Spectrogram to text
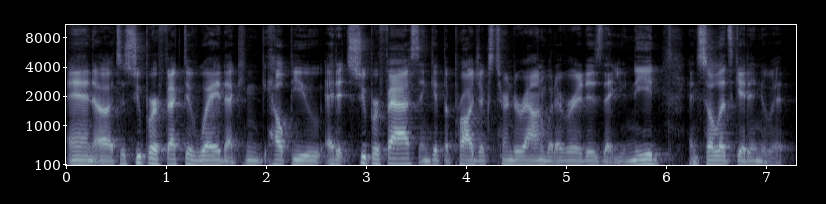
And uh, it's a super effective way that can help you edit super fast and get the projects turned around, whatever it is that you need. And so let's get into it.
